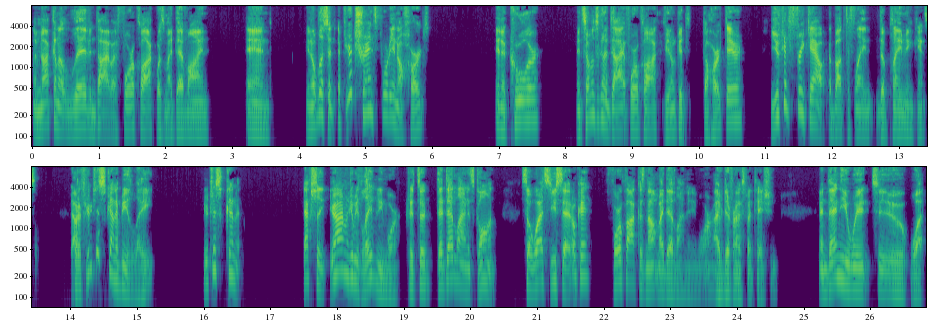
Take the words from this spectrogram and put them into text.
I'm not going to live and die by four o'clock was my deadline. And, you know, listen, if you're transporting a heart in a cooler and someone's going to die at four o'clock, if you don't get the heart there, you can freak out about the plane, the plane being canceled. Yeah. But if you're just going to be late, you're just going to, actually, you're not going to be late anymore because the, the deadline is gone. So Wes, you said, okay, four o'clock is not my deadline anymore. I have a different expectation. And then you went to what?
